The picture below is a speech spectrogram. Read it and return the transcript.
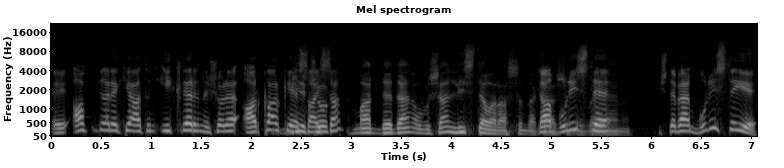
e, Afrin Harekatı'nın ilklerini şöyle arka arkaya saysam Birçok maddeden oluşan liste var aslında bu karşımızda liste- Yani. işte ben bu listeyi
